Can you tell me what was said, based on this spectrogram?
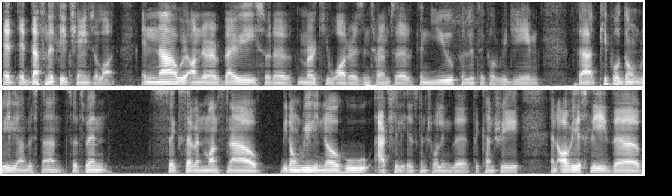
it it definitely changed a lot. And now we're under very sort of murky waters in terms of the new political regime that people don't really understand. So it's been six, seven months now. We don't really know who actually is controlling the, the country. And obviously, the,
